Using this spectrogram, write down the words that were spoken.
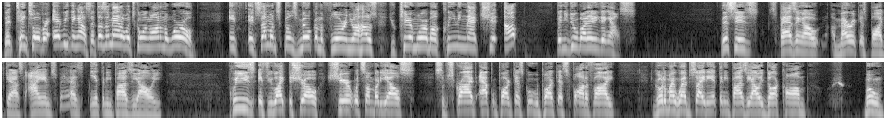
that takes over everything else. It doesn't matter what's going on in the world. If, if someone spills milk on the floor in your house, you care more about cleaning that shit up than you do about anything else. This is Spazzing Out, America's podcast. I am Spaz, Anthony Pazziali. Please, if you like the show, share it with somebody else. Subscribe, Apple Podcast, Google Podcast, Spotify. Go to my website, anthonypazziali.com. Boom,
